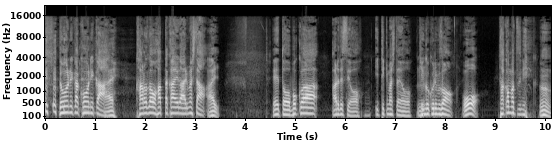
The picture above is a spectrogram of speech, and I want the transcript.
どうにかこうにか、はい。体を張った回がありました。はい。えっ、と、僕は、あれですよ。行ってきましたよ。キングクリムゾン。お高松にうん。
